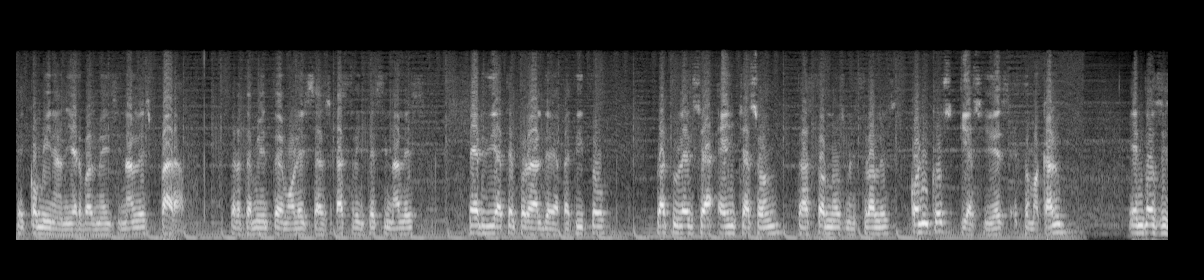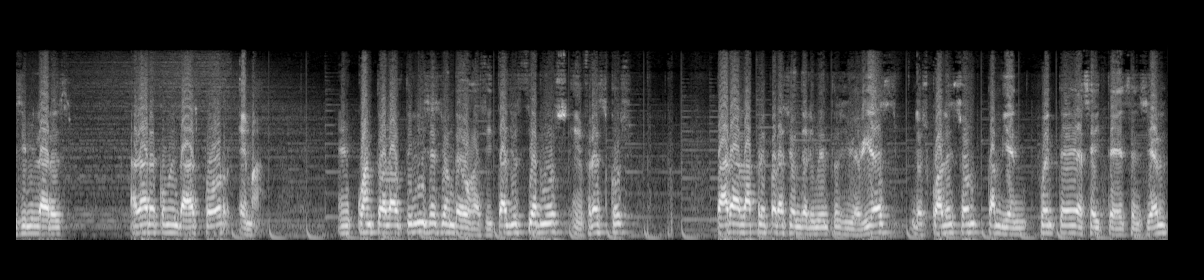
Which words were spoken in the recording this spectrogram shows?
que combinan hierbas medicinales para tratamiento de molestias gastrointestinales, pérdida temporal de apetito, flatulencia e hinchazón, trastornos menstruales, cólicos y acidez estomacal en dosis similares a las recomendadas por EMA. En cuanto a la utilización de hojas y tallos tiernos en frescos para la preparación de alimentos y bebidas, los cuales son también fuente de aceite esencial,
